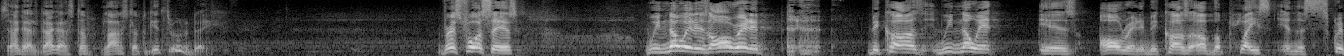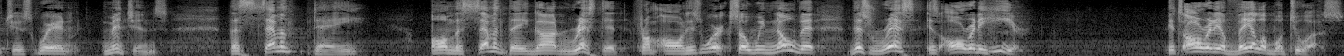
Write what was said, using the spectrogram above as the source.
So I got I got stuff, a lot of stuff to get through today. Verse 4 says, We know it is already because we know it is already because of the place in the scriptures where it mentions the seventh day. On the seventh day, God rested from all his work. So we know that this rest is already here. It's already available to us.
